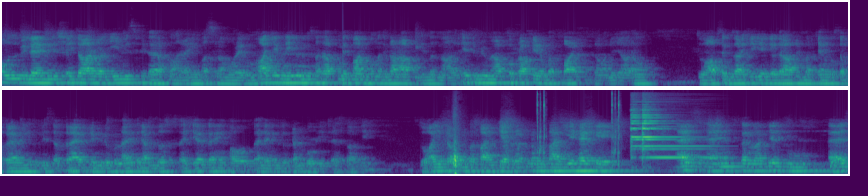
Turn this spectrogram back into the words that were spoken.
अस्सलाम आज एक नई वीडियो के साथ आपको मेज़बान मोहम्मद इमरान आपकी खिदमत में हाजिर इस वीडियो में आपको प्रॉपर्टी नंबर फाइव करवाने जा रहा हूँ। तो आपसे गुजारिश यही है कि अगर आपने हमारे चैनल को सब्सक्राइब नहीं तो प्लीज़ सब्सक्राइब करें, वीडियो को लाइक करें, अपने दोस्तों के साथ शेयर करें और पहले आइकन के बटन को भी प्रेस कर दें। तो आइए प्रॉपर्टी नंबर फाइव क्या प्रॉपर्टी नंबर फाइव ये है कि S N converged to S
